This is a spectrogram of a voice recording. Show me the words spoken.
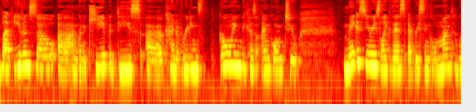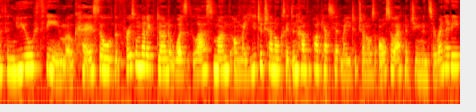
but even so, uh, I'm going to keep these uh, kind of readings going because I'm going to make a series like this every single month with a new theme, okay? So the first one that I've done was last month on my YouTube channel because I didn't have the podcast yet. My YouTube channel is also at Neptunian Serenity.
